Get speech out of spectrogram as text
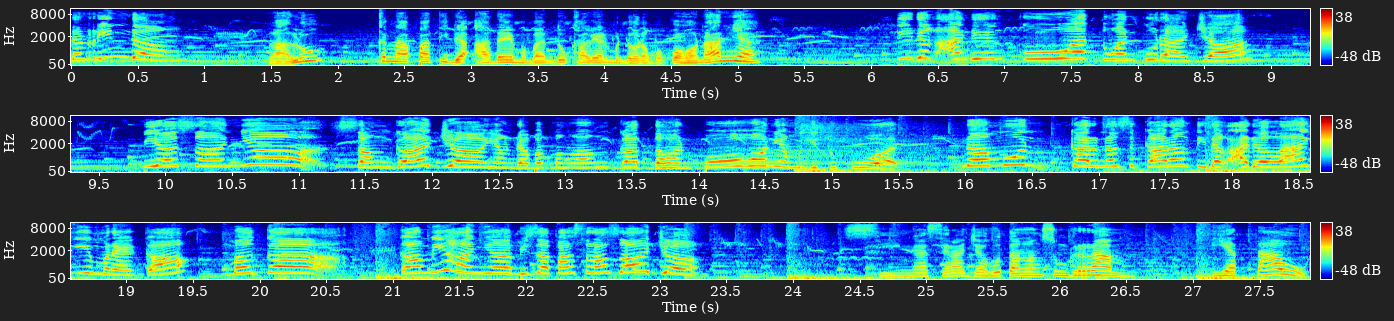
dan rindang. Lalu, kenapa tidak ada yang membantu kalian mendorong pepohonannya? Tidak ada yang kuat, Tuanku Raja. Biasanya sang gajah yang dapat mengangkat dahan pohon yang begitu kuat. Namun karena sekarang tidak ada lagi mereka, maka kami hanya bisa pasrah saja. Singa si raja hutan langsung geram. Ia tahu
